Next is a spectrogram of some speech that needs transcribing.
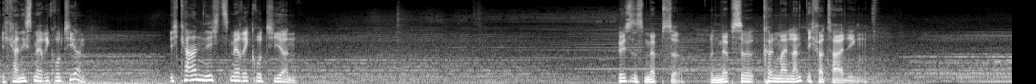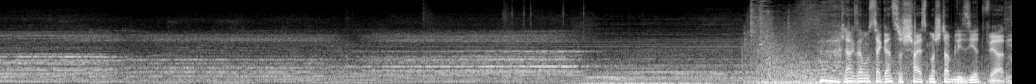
ich kann nichts mehr rekrutieren. Ich kann nichts mehr rekrutieren. Höchstens Möpse. Und Möpse können mein Land nicht verteidigen. Langsam muss der ganze Scheiß mal stabilisiert werden.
